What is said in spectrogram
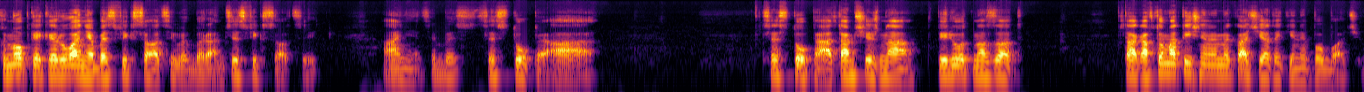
Кнопки керування без фіксації вибираємо. Це з фіксацією. А, ні, це без. Це стопи. А це стопи. А там ще ж на вперед, назад. Так, автоматичний вимикач я таки не побачив.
